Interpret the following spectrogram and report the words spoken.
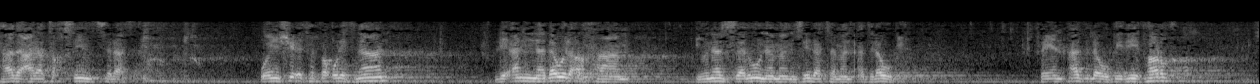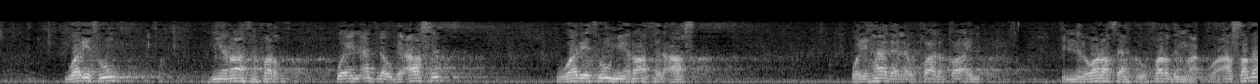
هذا على تقسيم الثلاثة. وإن شئت فقل اثنان لأن ذوي الأرحام ينزلون منزلة من أدلوا به. فإن أدلوا بذي فرض ورثوا ميراث فرض. وإن أدلوا بعاصب ورثوا ميراث العاصب ولهذا لو قال قائل إن الورثة ذو فرض وعصبة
